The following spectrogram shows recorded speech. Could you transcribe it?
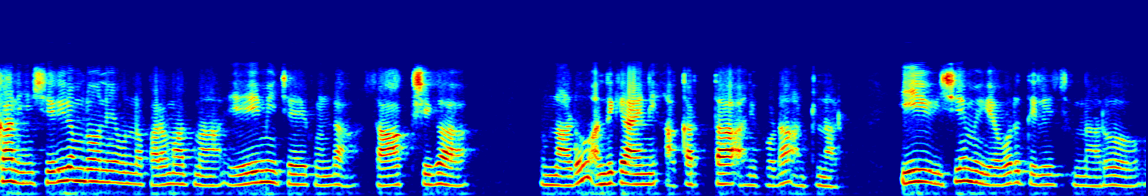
కానీ శరీరంలోనే ఉన్న పరమాత్మ ఏమీ చేయకుండా సాక్షిగా ఉన్నాడు. అందుకే ఆయన్ని అకర్త అని కూడా అంటున్నారు. ఈ విషయం ఎవరు తెలియచున్నారో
